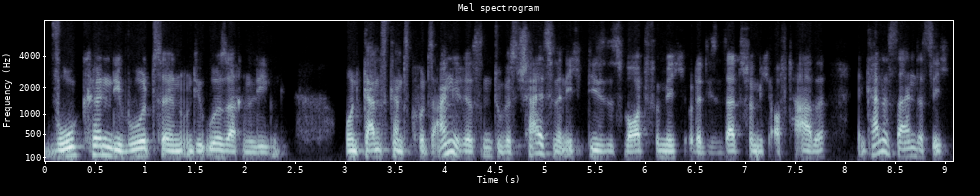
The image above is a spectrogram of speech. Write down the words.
wo können die Wurzeln und die Ursachen liegen? Und ganz, ganz kurz angerissen, du bist scheiße, wenn ich dieses Wort für mich oder diesen Satz für mich oft habe, dann kann es sein, dass ich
